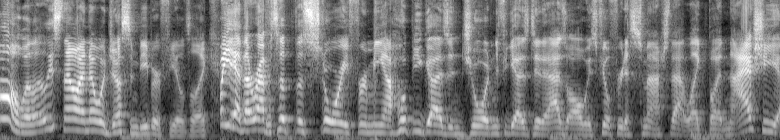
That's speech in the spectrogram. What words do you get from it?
Oh, well at least now I know what Justin Bieber feels like. But yeah, that wraps up the story for me. I hope you guys enjoyed, and if you guys did, as always, feel free to smash that like button. I actually,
